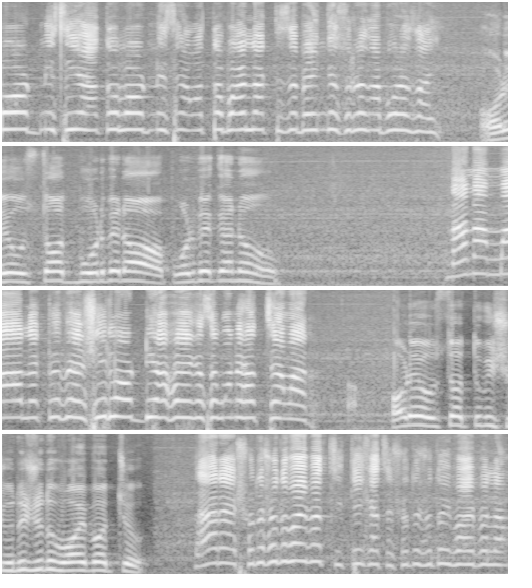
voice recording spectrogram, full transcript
লোড নিছি এত লোড নিছি আমার তো ভয় লাগতেছে ভেঙে চলে না পড়ে যায় আরে উস্তাদ পড়বে না পড়বে কেন? না না মাল একটু বেশি লোড দেওয়া হয়ে গেছে মনে হচ্ছে আমার। আরে উস্তাদ তুমি শুধু শুধু ভয় পাচ্ছ। আরে শুধু শুধু ভয় পাচ্ছি। ঠিক আছে শুধু শুধুই ভয় পেলাম।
